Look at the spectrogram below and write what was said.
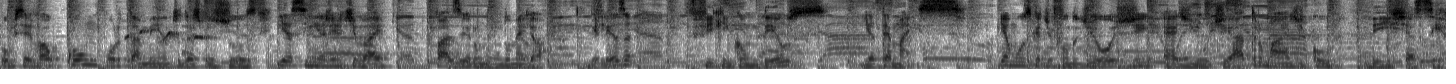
observar o comportamento das pessoas e assim a gente vai fazer um mundo melhor. Beleza? Fiquem com Deus e até mais. E a música de fundo de hoje é de O Teatro Mágico Deixa Ser.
